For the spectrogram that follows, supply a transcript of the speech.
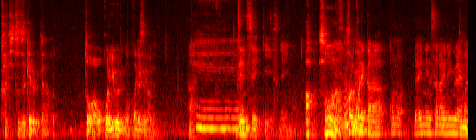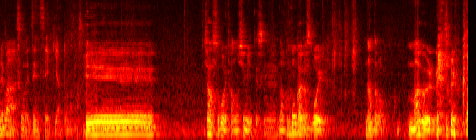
勝ち続けるみたい。なことは起こりうるん起こりうるですか、はい、へえ全盛期ですね今あそうなんですね。これこれからこの来年再来年ぐらいまではすごい全盛期やと思います、ね、へえ。じゃあすごい楽しみですね。なんか今回がすごいなんだろうまぐれというか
